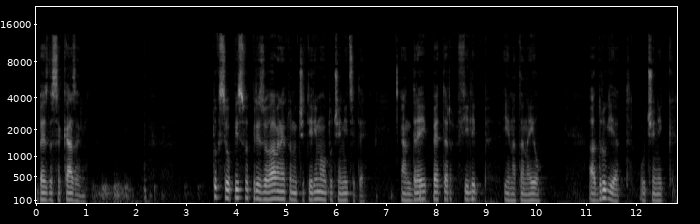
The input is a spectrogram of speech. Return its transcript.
без да са казани. Тук се описва призоваването на четирима от учениците – Андрей, Петър, Филип и Натанаил. А другият ученик,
